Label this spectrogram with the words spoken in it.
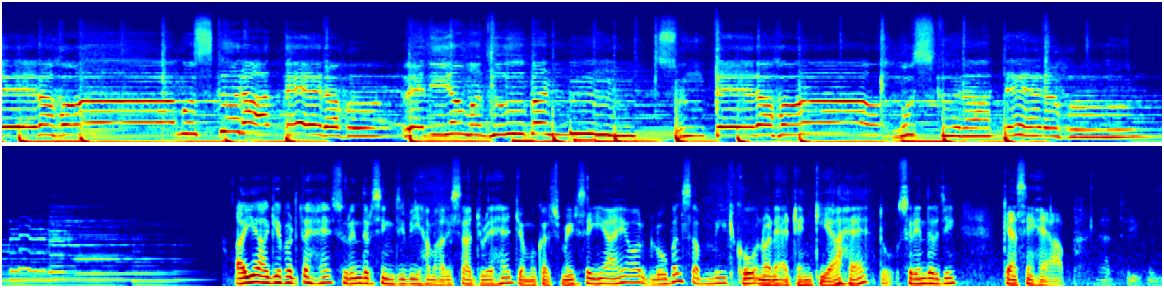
सुनते रहो मुस्कुराते रहो रेडियो मधुबन। सुनते रहो मुस्कुराते रहो। आइए आगे बढ़ते हैं। सुरेंद्र सिंह जी भी हमारे साथ जुड़े हैं। जम्मू कश्मीर से ही आए और ग्लोबल सबमीट को उन्होंने अटेंड किया है। तो सुरेंद्र जी कैसे हैं आप? ठीक हूँ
